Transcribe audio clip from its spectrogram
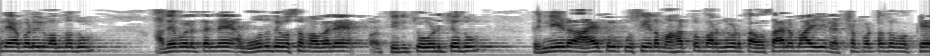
ലേബളിൽ വന്നതും അതേപോലെ തന്നെ മൂന്ന് ദിവസം അവനെ തിരിച്ചോടിച്ചതും പിന്നീട് ആയത്തുൽ കുസിയുടെ മഹത്വം പറഞ്ഞു കൊടുത്ത് അവസാനമായി രക്ഷപ്പെട്ടതുമൊക്കെ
